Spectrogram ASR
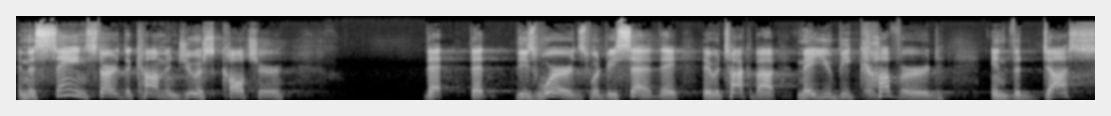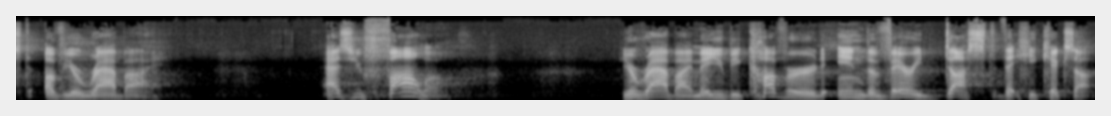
And the saying started to come in Jewish culture that, that these words would be said. They, they would talk about, may you be covered in the dust of your rabbi as you follow your rabbi, may you be covered in the very dust that he kicks up.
